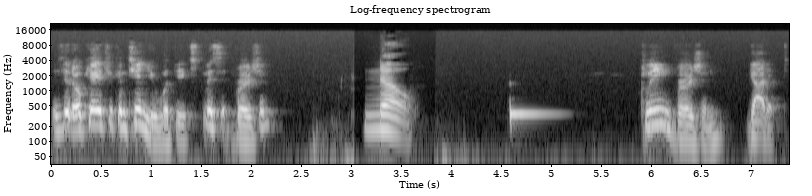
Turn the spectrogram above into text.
Is it okay to continue with the explicit version? No. Clean version, got it.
